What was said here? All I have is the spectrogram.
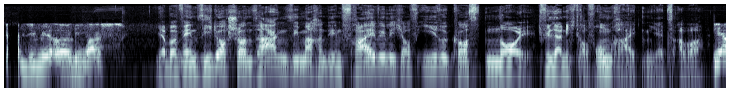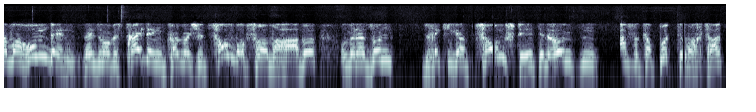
Sagen Sie mir irgendwas. Ja, aber wenn Sie doch schon sagen, Sie machen den freiwillig auf Ihre Kosten neu. Ich will da nicht drauf rumreiten jetzt, aber. Ja, warum denn? Wenn Sie mal bis drei denken können, weil ich eine Zaunbaufirma habe und wenn da so ein dreckiger Zaun steht, den irgendein Affe kaputt gemacht hat,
